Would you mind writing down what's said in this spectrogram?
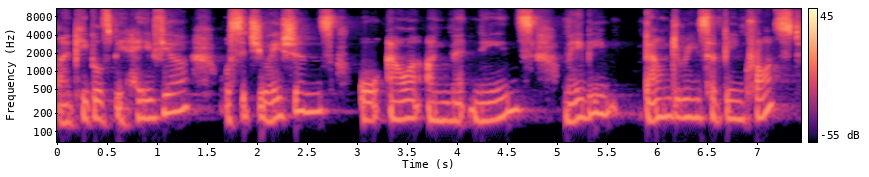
by people's behavior or situations or our unmet needs, maybe boundaries have been crossed.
